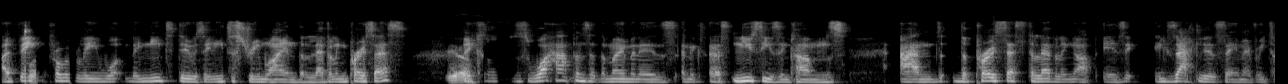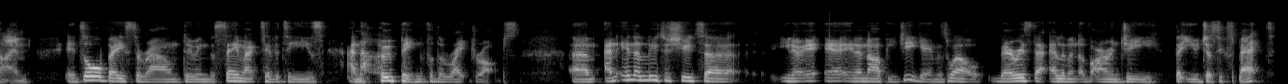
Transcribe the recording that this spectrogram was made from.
I think what? probably what they need to do is they need to streamline the leveling process. Yeah. Because what happens at the moment is an, a new season comes, and the process to leveling up is exactly the same every time. It's all based around doing the same activities and hoping for the right drops. Um, and in a looter shooter, you know, in, in an RPG game as well, there is that element of RNG that you just expect,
